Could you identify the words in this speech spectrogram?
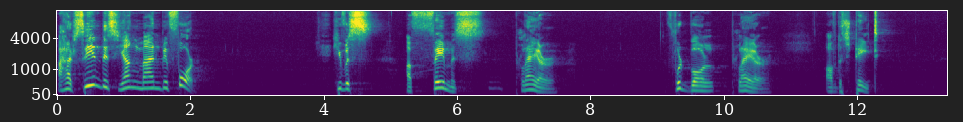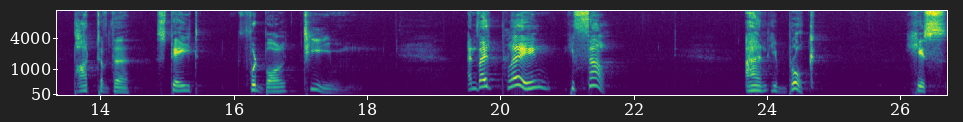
I had seen this young man before. He was a famous player, football player of the state, part of the state football team. And while playing, he fell and he broke his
